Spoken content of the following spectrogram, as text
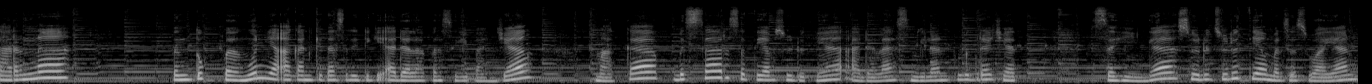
Karena bentuk bangun yang akan kita selidiki adalah persegi panjang, maka besar setiap sudutnya adalah 90 derajat sehingga sudut-sudut yang bersesuaian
